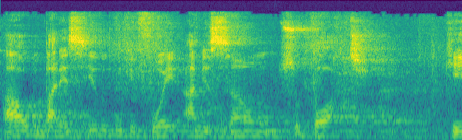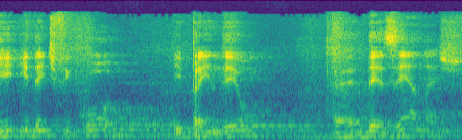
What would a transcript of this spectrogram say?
algo parecido com o que foi a missão suporte, que identificou e prendeu é, dezenas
